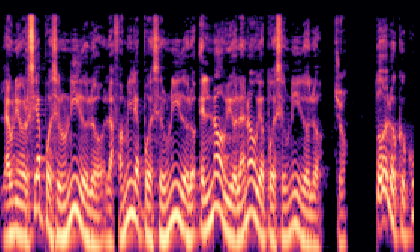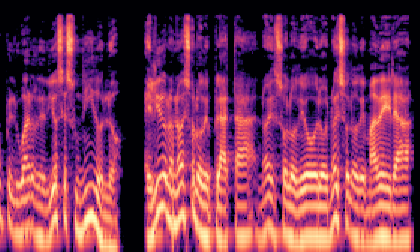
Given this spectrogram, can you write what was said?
La universidad puede ser un ídolo, la familia puede ser un ídolo, el novio, la novia puede ser un ídolo. Yo. Todo lo que ocupe el lugar de Dios es un ídolo. El ídolo no es solo de plata, no es solo de oro, no es solo de madera,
